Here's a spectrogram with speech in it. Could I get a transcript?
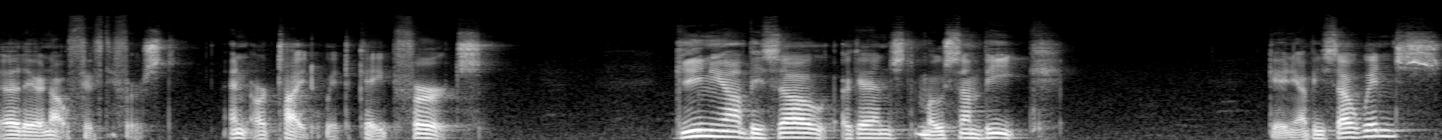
Uh, they are now 51st and are tied with Cape Verde. Guinea-Bissau against Mozambique Guinea-Bissau wins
